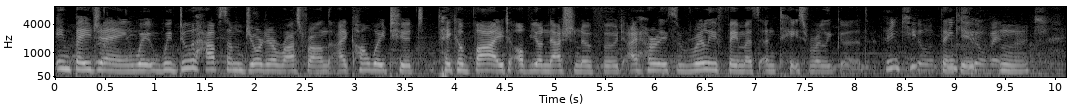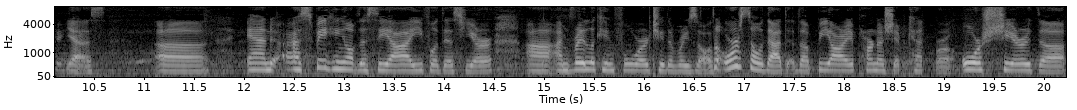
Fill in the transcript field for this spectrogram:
in Beijing, we, we do have some Georgia restaurant. I can't wait to t- take a bite of your national food. I heard it's really famous and tastes really good. Thank you. Thank, you. very Mm. much. Thank you. Yes. Uh, and uh, speaking of the CIE for this year, uh, I'm really looking forward to the results. Also, that the BRI partnership can uh, all share the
